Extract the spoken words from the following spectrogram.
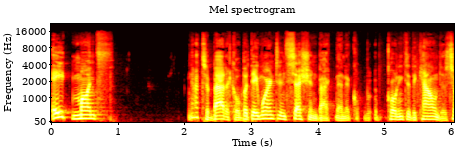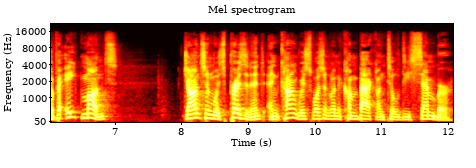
eight month, not sabbatical, but they weren't in session back then, according to the calendar. So for eight months, Johnson was president, and Congress wasn't going to come back until December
